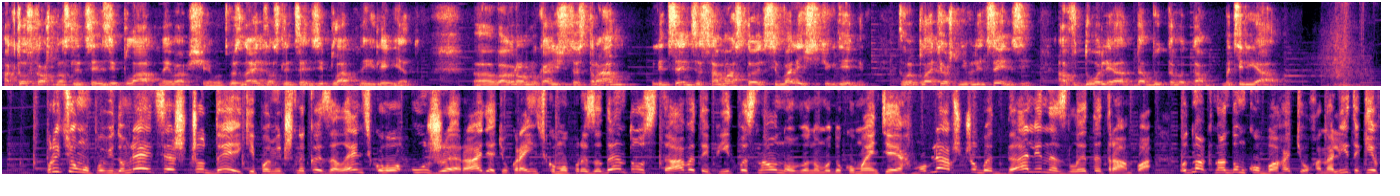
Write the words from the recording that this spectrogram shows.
А кто сказал, что у нас лицензии платные вообще? Вот вы знаете, у нас лицензии платные или нет? Э, В огромном количестве стран лицензия сама стоит символических денег. Твой платеж не в лицензии, а в доле от добытого там материала. При цьому повідомляється, що деякі помічники Зеленського уже радять українському президенту ставити підпис на оновленому документі, мовляв, щоби далі не злити Трампа. Однак, на думку багатьох аналітиків,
